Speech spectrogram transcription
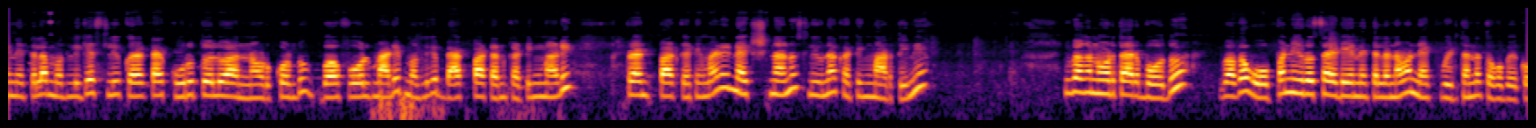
ಏನೈತಲ್ಲ, ಮೊದಲಿಗೆ ಸ್ಲೀವ್ ಕರೆಕ್ಟಾಗಿ ಕೂರುತ್ತೋ ಅನ್ನು ನೋಡಿಕೊಂಡು ಬ ಫೋಲ್ಡ್ ಮಾಡಿ ಮೊದಲಿಗೆ ಬ್ಯಾಕ್ ಪಾರ್ಟನ್ನು ಕಟ್ಟಿಂಗ್ ಮಾಡಿ ಫ್ರಂಟ್ ಪಾರ್ಟ್ ಕಟಿಂಗ್ ಮಾಡಿ ನೆಕ್ಸ್ಟ್ ನಾನು ಸ್ಲೀವ್ನ ಕಟ್ಟಿಂಗ್ ಮಾಡ್ತೀನಿ. ಇವಾಗ ನೋಡ್ತಾ ಇರ್ಬೋದು. ಇವಾಗ ಓಪನ್ ಇರೋ ಸೈಡ್ ಏನೈತಲ್ಲ, ನಾವು ನೆಕ್ ಬಿಡ್ತನ ತೊಗೋಬೇಕು.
